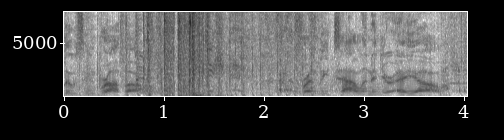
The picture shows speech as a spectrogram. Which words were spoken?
Losing Bravo. Friendly Talon in your AO.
